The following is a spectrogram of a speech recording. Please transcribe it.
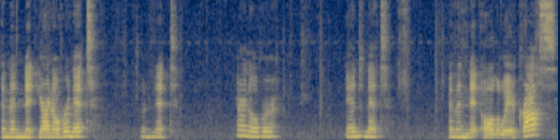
and then knit yarn over knit. So knit, yarn over, and knit, and then knit all the way across.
